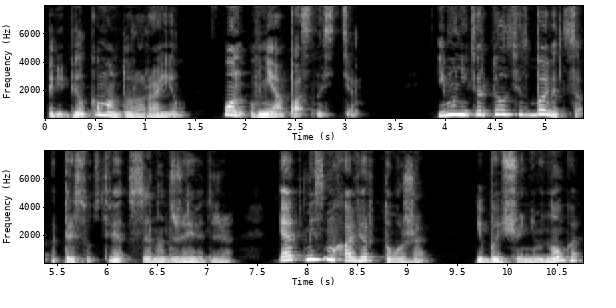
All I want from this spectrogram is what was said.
перебил командора Раил. Он вне опасности. Ему не терпелось избавиться от присутствия сына Джевиджа. И от мисс Махавир тоже. Ибо еще немного,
